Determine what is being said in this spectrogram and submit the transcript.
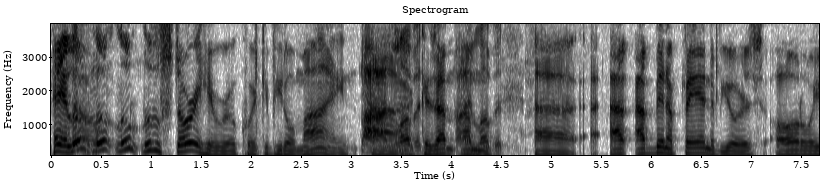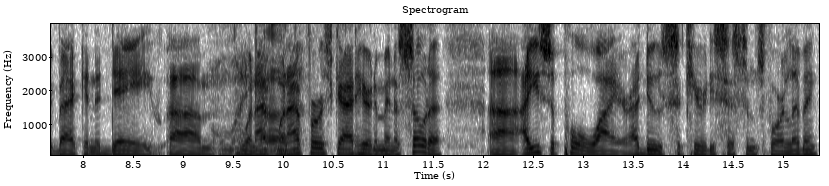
Hey, a little, little, little, little story here, real quick, if you don't mind. I love it. Because I'm, I I'm, love it. Uh, I, I've been a fan of yours all the way back in the day. Um, Oh when I when I first got here to Minnesota, uh, I used to pull wire. I do security systems for a living.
